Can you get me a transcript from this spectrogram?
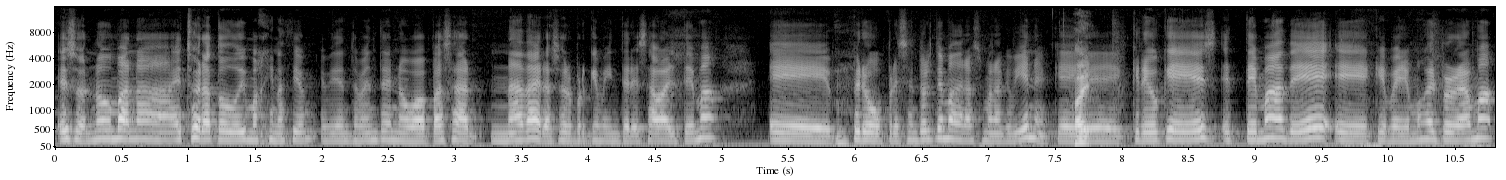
eso, no van a. Esto era todo imaginación, evidentemente, no va a pasar nada, era solo porque me interesaba el tema. eh, pero presento el tema de la semana que viene, que Ay. creo que es el tema de eh, que veremos el programa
